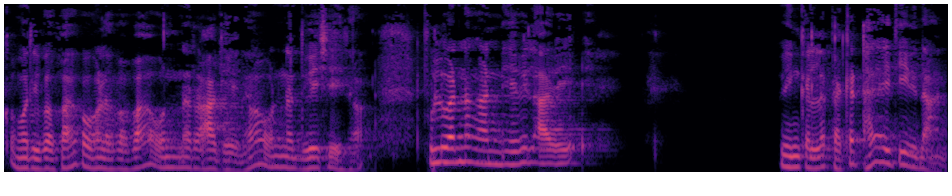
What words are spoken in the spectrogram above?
කොමරි පපා කොමල පපා ඔන්න රාගේනවා ඔන්න ද්වේෂේනවා පුළුවන් නම් අන්න ඒ වෙලාවේ වෙන් කළා පැකට් හයයි තියෙන දාන්න.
